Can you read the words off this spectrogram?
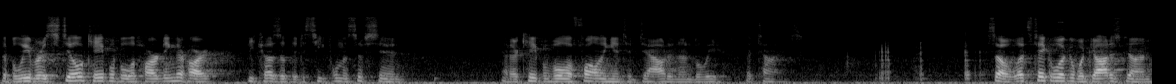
The believer is still capable of hardening their heart because of the deceitfulness of sin, and they're capable of falling into doubt and unbelief at times. So let's take a look at what God has done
